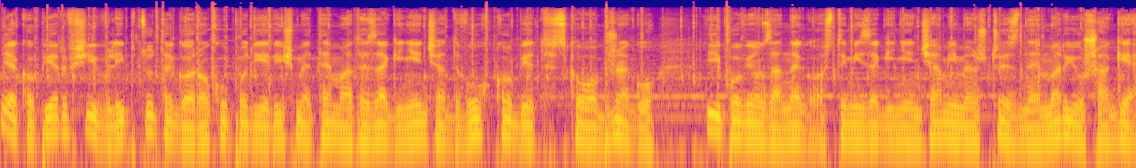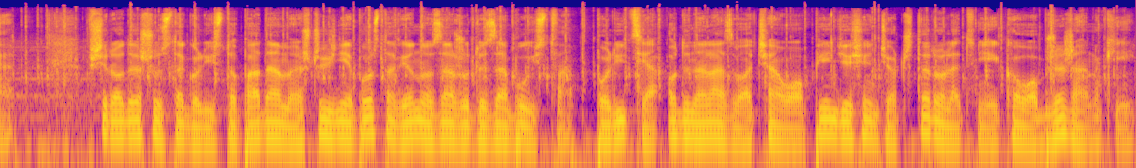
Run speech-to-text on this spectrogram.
Jako pierwsi w lipcu tego roku podjęliśmy temat zaginięcia dwóch kobiet z Kołobrzegu i powiązanego z tymi zaginięciami mężczyzny Mariusza G. W środę 6 listopada mężczyźnie postawiono zarzut zabójstwa. Policja odnalazła ciało 54-letniej kołobrzeżanki.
